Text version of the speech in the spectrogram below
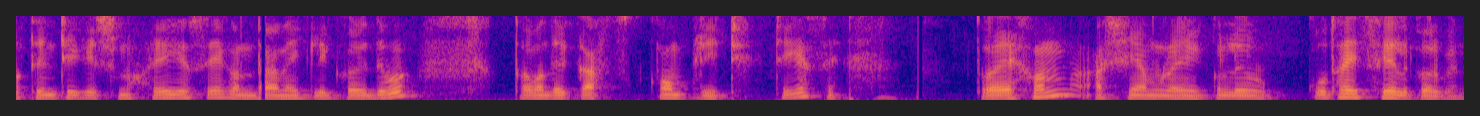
অথেন্টিকেশন হয়ে গেছে। এখন ডানে ক্লিক করে দেবো। তো আমাদের কাজ কমপ্লিট ঠিক আছে? তো এখন আসি আমরা এগুলো কোথায় সেল করবেন?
